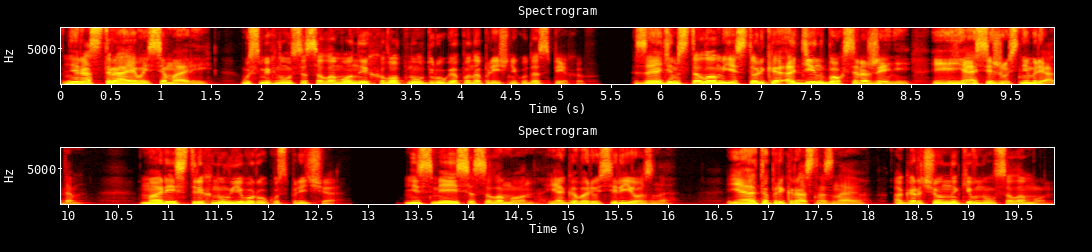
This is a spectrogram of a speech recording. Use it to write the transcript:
«Не расстраивайся, Марий», – усмехнулся Соломон и хлопнул друга по наплечнику доспехов. «За этим столом есть только один бог сражений, и я сижу с ним рядом». Марий стряхнул его руку с плеча. «Не смейся, Соломон, я говорю серьезно. Я это прекрасно знаю», – огорченно кивнул Соломон.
